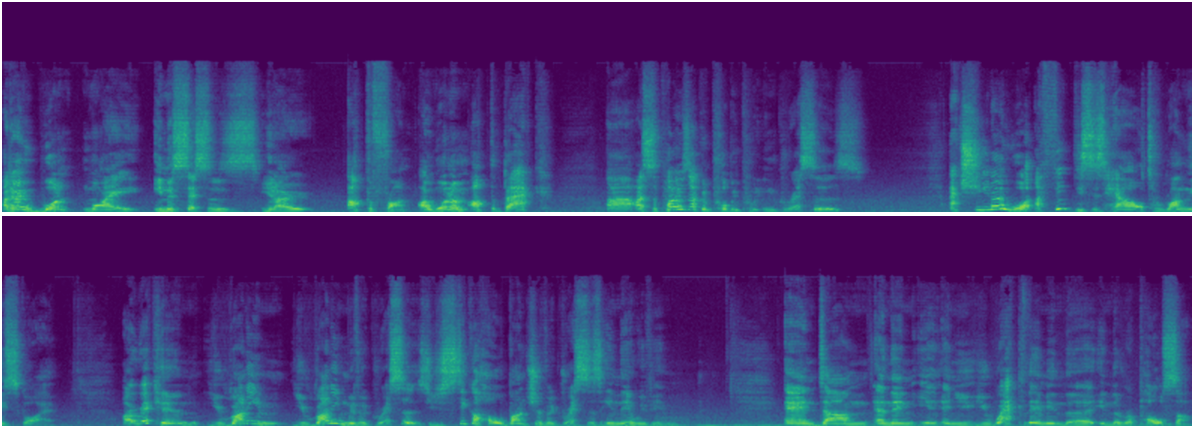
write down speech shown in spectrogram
I don't want my intercessors, you know, up the front. I want them up the back. Uh, I suppose I could probably put ingressors. Actually, you know what? I think this is how to run this guy. I reckon you run him. You run him with aggressors. You stick a whole bunch of aggressors in there with him, and um, and then and you you whack them in the in the repulsor.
